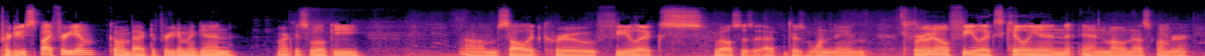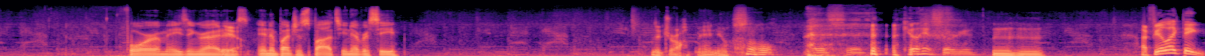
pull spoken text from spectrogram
Produced by Freedom. Going back to Freedom again. Marcus Wilkie. Um, Solid Crew. Felix. Who else is it? Uh, there's one name. Bruno, Felix, Killian, and Mo Nussbumber. Four amazing riders in a bunch of spots you never see. The drop manual. Oh, that was sick. Killian's so good. Mm-hmm. I feel like they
